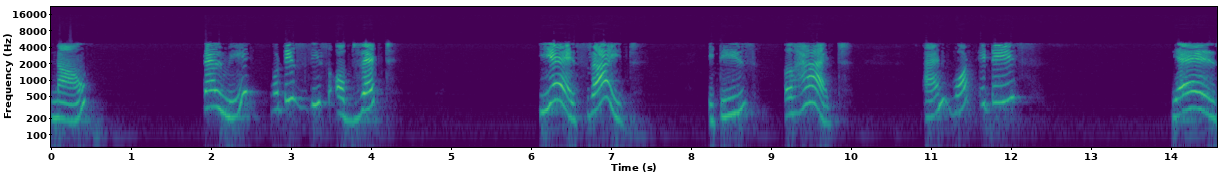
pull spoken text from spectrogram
Now, tell me, what is this object? Yes, right. It is a hat. And what it is? Yes,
